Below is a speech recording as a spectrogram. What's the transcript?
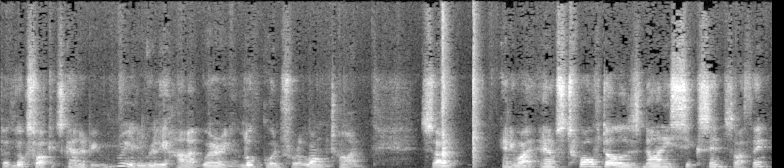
but it looks like it's going to be really, really hard wearing and look good for a long time. So anyway, and it was $12.96 I think.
